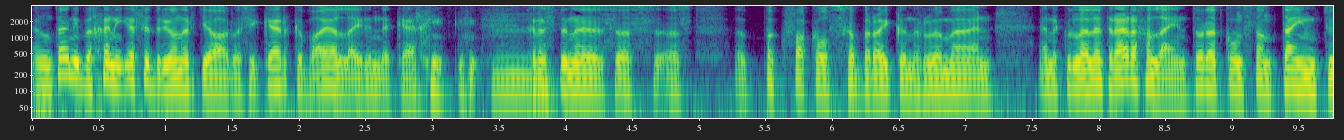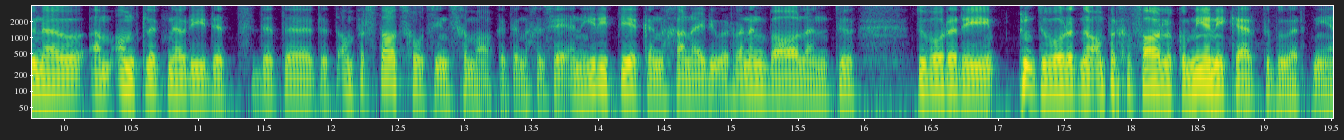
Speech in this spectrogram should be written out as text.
En onthou in die begin, die eerste 300 jaar was die kerk 'n baie lydende kerk. Mm. Christene is as as uh, pikfakkels gebruik in Rome en en ek wil hulle het regtig gelei totdat Konstantin toe nou um, amptelik nou die dit dit uh, dit amper staatsgodsdienst gemaak het en gesê in hierdie teken gaan hy die oorwinning behaal en toe toe word dit toe word dit nou amper gevaarlik om nie in die kerk te behoort nie.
